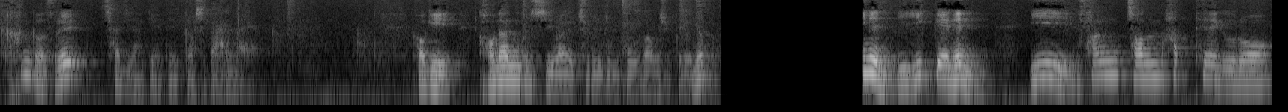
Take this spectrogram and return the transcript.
큰 것을 차지하게 될 것이다 하는 거예요. 거기 건한 굿씨와 줄을 좀 보고 가고 싶거든요. 이는 이 익괴는 이 상천 핫택으로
